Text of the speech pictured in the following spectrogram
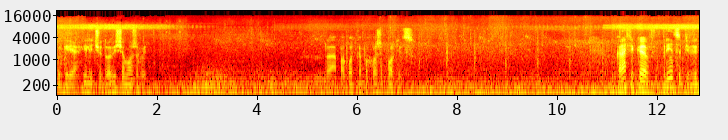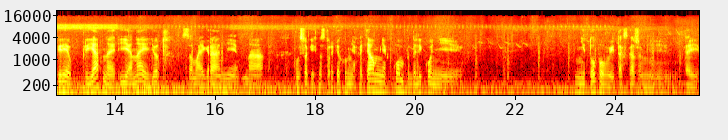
В игре. Или чудовище, может быть. Да, погодка, похоже, портится. Графика, в принципе, в игре приятная, и она идет, сама игра, не на высоких настройках у меня. Хотя у меня комп далеко не не топовый, так скажем, не, да и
